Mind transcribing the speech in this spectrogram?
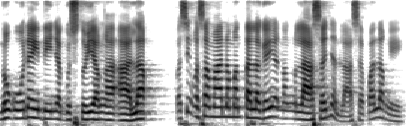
Noong una, hindi niya gusto yung uh, alak. Kasi masama naman talaga yan. Ang lasa niyan, lasa pa lang eh.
